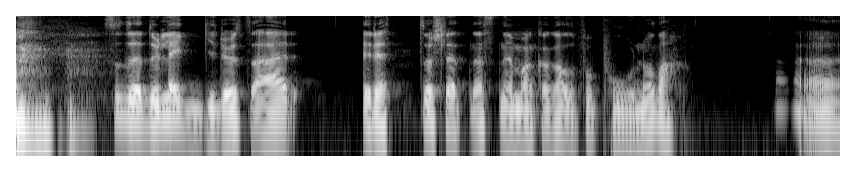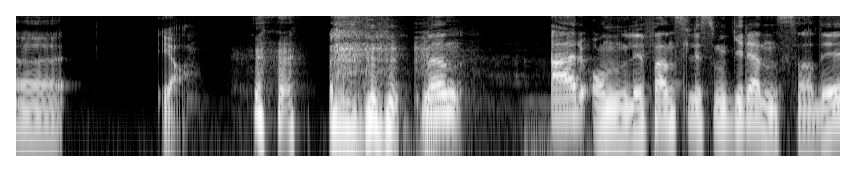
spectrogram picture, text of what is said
Så det du legger ut, er rett og slett nesten det man kan kalle for porno, da. Eh, ja. Men er Onlyfans liksom grensa di,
